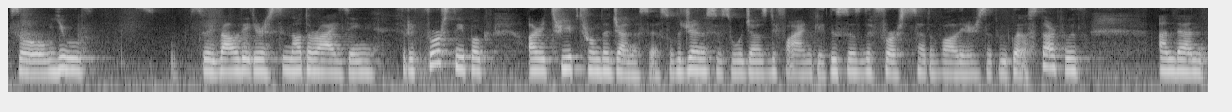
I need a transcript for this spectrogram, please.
So you, so validators notarizing the first epoch are retrieved from the genesis. So the genesis will just define, okay, this is the first set of validators that we're going to start with. And then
